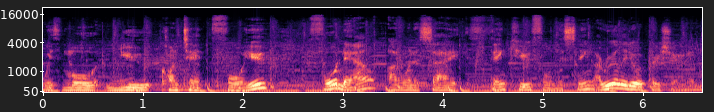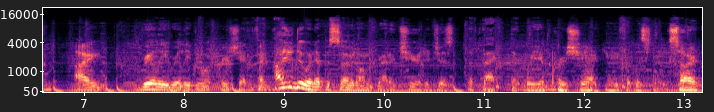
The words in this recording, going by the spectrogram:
with more new content for you. For now, I want to say thank you for listening. I really do appreciate it. I really, really do appreciate it. In fact, I should do an episode on gratitude and just the fact that we appreciate you for listening. So,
